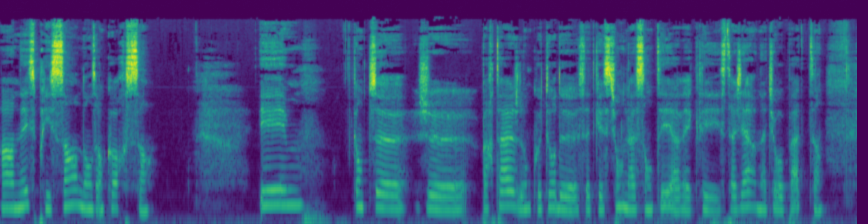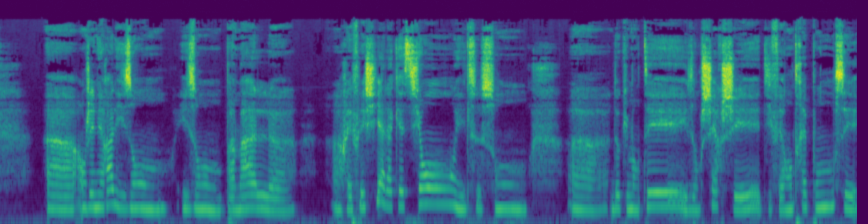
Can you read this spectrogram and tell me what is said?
un esprit sain dans un corps sain. Et quand euh, je partage donc autour de cette question de la santé avec les stagiaires naturopathes, euh, en général ils ont ils ont pas mal euh, réfléchi à la question, ils se sont documentés, ils ont cherché différentes réponses et,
